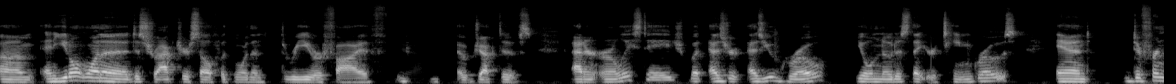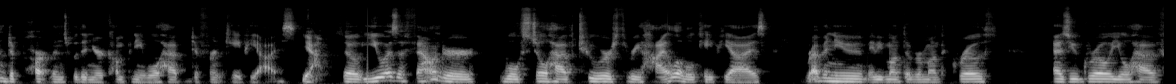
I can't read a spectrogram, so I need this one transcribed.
Um, and you don't want to distract yourself with more than three or five objectives at an early stage. But as you as you grow, you'll notice that your team grows and different departments within your company will have different KPIs. Yeah. So you as a founder will still have two or three high level KPIs, revenue, maybe month over month growth. As you grow, you'll have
